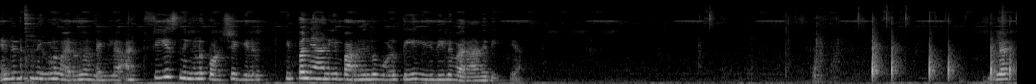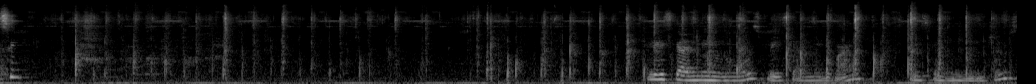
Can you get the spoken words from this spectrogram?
എന്റെ അടുത്ത് നിങ്ങൾ വരുന്നുണ്ടെങ്കിൽ അറ്റ്ലീസ്റ്റ് നിങ്ങൾ കുറച്ചെങ്കിലും ഇപ്പം ഞാൻ ഈ പറഞ്ഞതുപോലത്തെ ഈ രീതിയിൽ വരാതിരിക്കുക. Let Please me universe, please me divine, please me angels.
